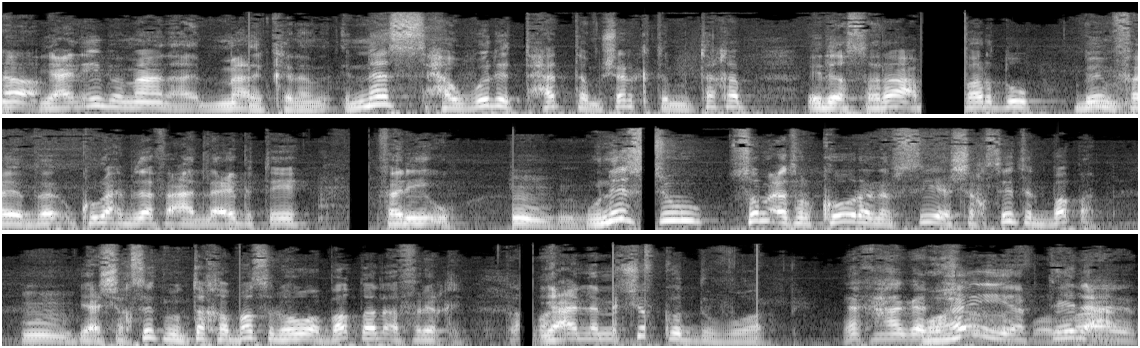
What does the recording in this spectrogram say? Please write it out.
آه. يعني إيه بمعنى بمعنى الكلام؟ الناس حولت حتى مشاركة المنتخب إلى صراع برضه بين في... كل واحد بيدافع عن لعيبة إيه؟ فريقه. ونسيوا سمعة الكورة نفسها شخصية البطل. يعني شخصية منتخب مصر هو بطل افريقيا يعني لما تشوف كوت ديفوار وهي بتلعب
